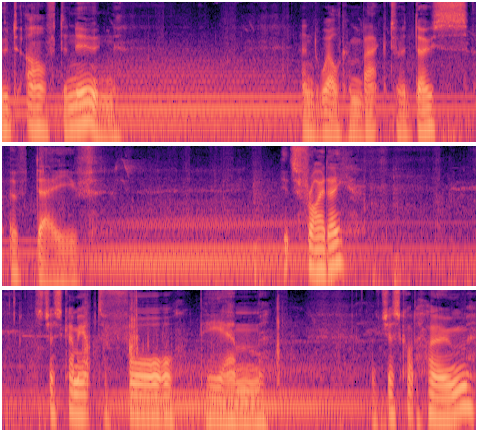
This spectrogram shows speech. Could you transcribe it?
Good afternoon, and welcome back to a dose of Dave. It's Friday, it's just coming up to 4 pm. I've just got home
